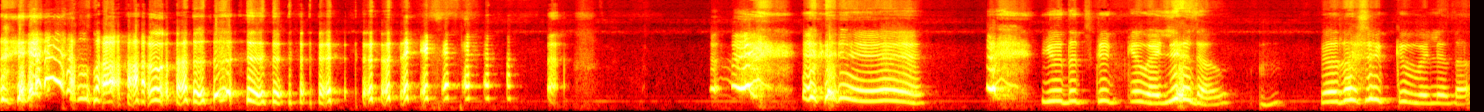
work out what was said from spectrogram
ইউদাসকে বলে দাও হুম। ইউদাসকে বলে দাও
